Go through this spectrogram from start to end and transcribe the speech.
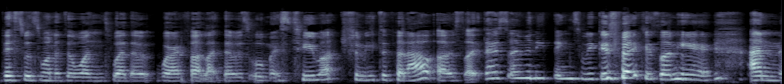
This was one of the ones where the where I felt like there was almost too much for me to pull out. I was like, there's so many things we could focus on here, and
